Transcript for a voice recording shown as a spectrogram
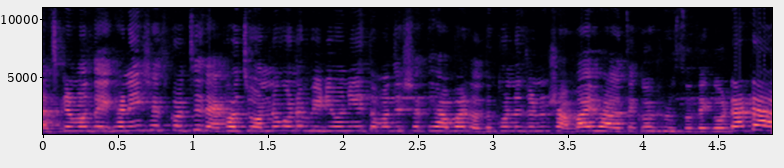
আজকের মতো এখানেই শেষ করছি। দেখা হচ্ছে অন্য কোনো ভিডিও নিয়ে তোমাদের সাথে আবার। ততক্ষণের জন্য সবাই ভালো থেকো, সুস্থ থেকো। টাটা!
